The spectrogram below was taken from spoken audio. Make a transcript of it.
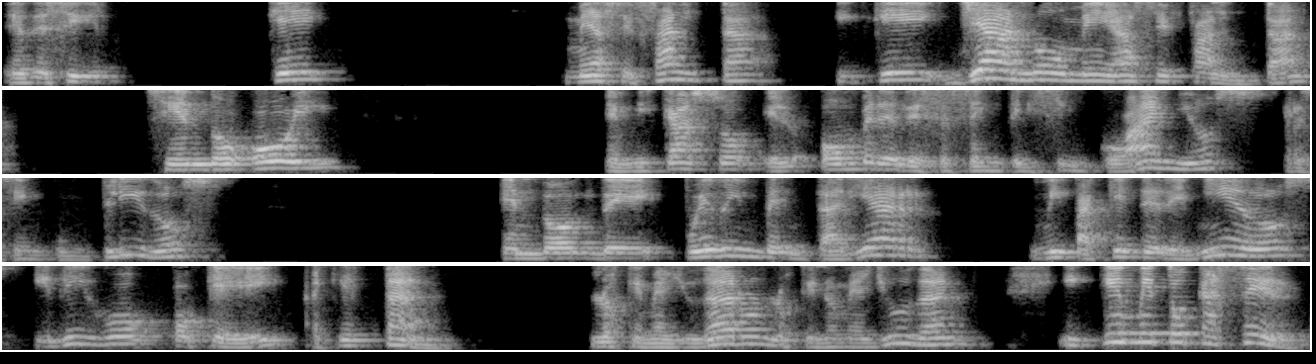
es decir, qué me hace falta y qué ya no me hace falta, siendo hoy, en mi caso, el hombre de 65 años recién cumplidos, en donde puedo inventariar mi paquete de miedos y digo, ok, aquí están los que me ayudaron, los que no me ayudan, y qué me toca hacer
